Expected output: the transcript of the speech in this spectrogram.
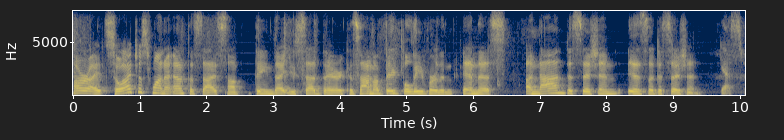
All right, so I just want to emphasize something thing that you said there because I'm a big believer in, in this. A non decision is a decision. Yes.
